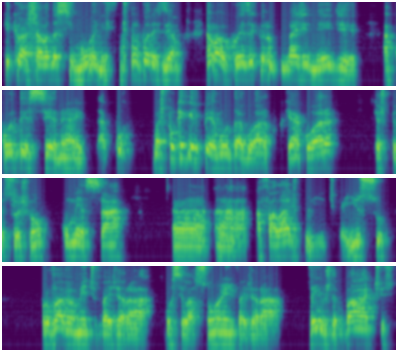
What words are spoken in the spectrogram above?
que, eu achava da Simone. Então, por exemplo, é uma coisa que eu não imaginei de acontecer. Né? Mas por que, que ele pergunta agora? Porque é agora que as pessoas vão começar a, a, a falar de política. Isso provavelmente vai gerar oscilações, vai gerar. Vem os debates,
